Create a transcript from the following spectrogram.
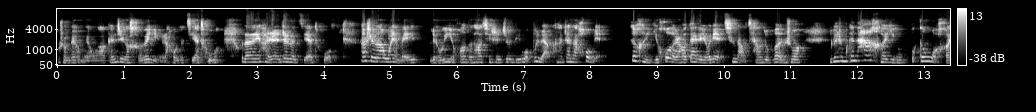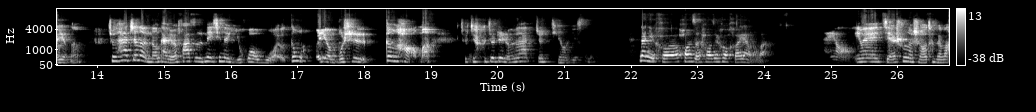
我说没有没有，我要跟这个合个影。然后我就截图，我在那里很认真的截图。当时呢，我也没留意黄子韬其实就离我不远嘛，他站在后面。就很疑惑的，然后带着有点青岛腔就问说：“你为什么跟他合影不跟我合影呢？”就他真的能感觉发自内心的疑惑，我跟我合影不是更好吗？就就就这种，就他就挺有意思的。那你和黄子韬最后合影了吗？没有，因为结束的时候特别晚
